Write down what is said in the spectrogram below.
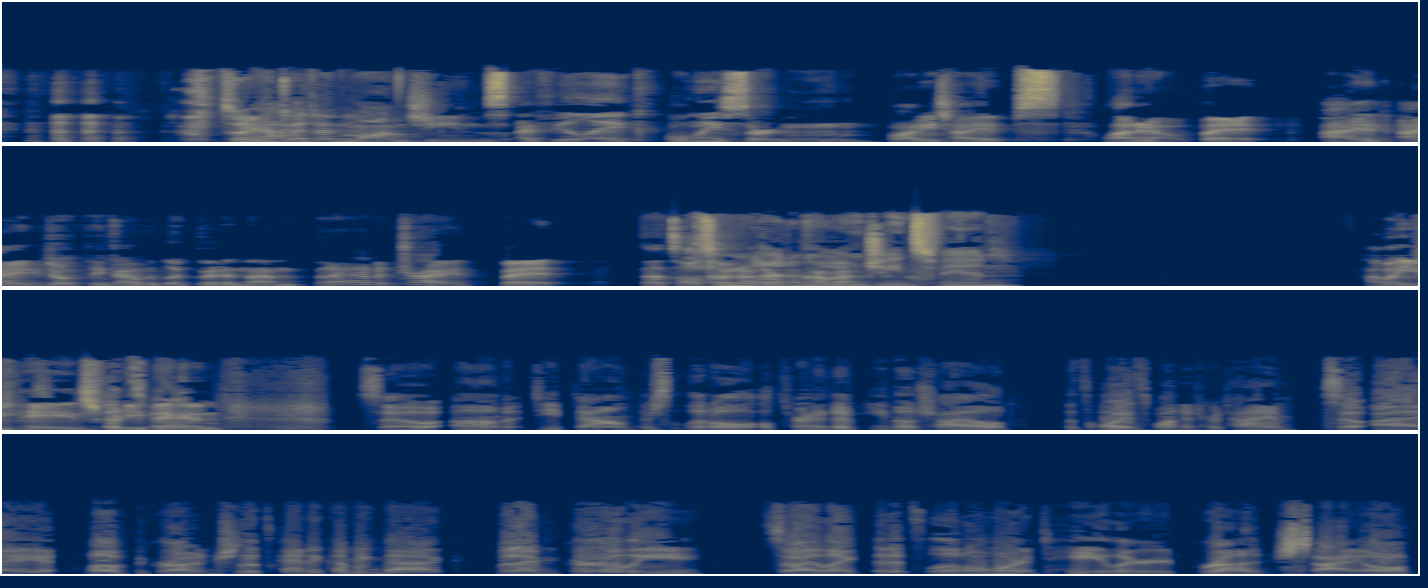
but So I haven't good. done mom jeans. I feel like only certain body types. Well, I don't know, but I I don't think I would look good in them, but I haven't tried. But that's also I'm another not a comeback. mom jeans fan. How about you, Paige? What are you fair. thinking? So, um, deep down, there's a little alternative emo child that's always wanted her time. So, I love the grunge that's kind of coming back, but I'm girly. So, I like that it's a little more tailored grunge style.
